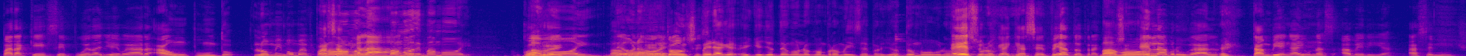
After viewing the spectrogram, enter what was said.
para que se pueda llevar a un punto. Lo mismo me pasa a mí. Vamos, vamos hoy. Vamos hoy. Vamos hoy. Entonces. Mira, que, que, yo tengo unos compromisos, pero yo tomo uno. Eso es lo que hay que hacer. Fíjate otra cosa. En la Brugal también hay unas averías hace mucho.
